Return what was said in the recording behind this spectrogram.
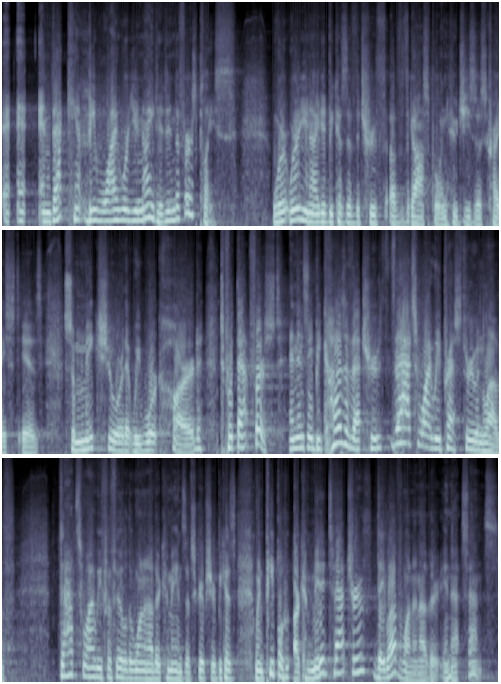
And that can't be why we're united in the first place. We're, we're, united because of the truth of the gospel and who Jesus Christ is. So make sure that we work hard to put that first and then say, because of that truth, that's why we press through in love. That's why we fulfill the one another commands of Scripture, because when people are committed to that truth, they love one another in that sense.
